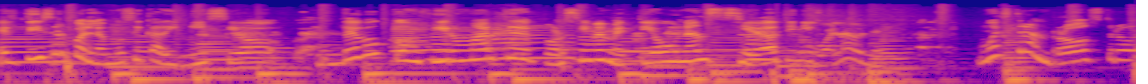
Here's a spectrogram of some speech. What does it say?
El teaser con la música de inicio, debo confirmar que de por sí me metió una ansiedad inigualable. Muestran rostros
